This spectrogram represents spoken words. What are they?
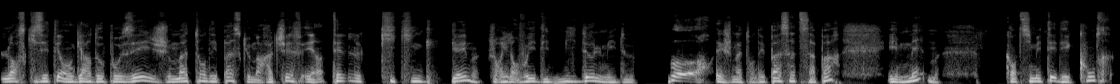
lorsqu'ils étaient en garde opposée, je m'attendais pas à ce que Makhachev ait un tel kicking game. Genre, il envoyait des middle, mais de porc, et je m'attendais pas à ça de sa part. Et même quand il mettait des contres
